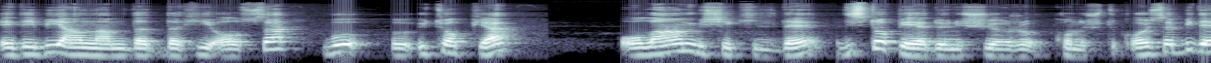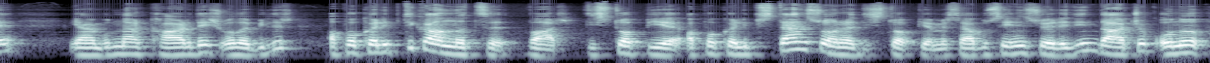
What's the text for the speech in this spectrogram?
Edebi anlamda dahi olsa bu e, ütopya olağan bir şekilde distopyaya dönüşüyor konuştuk. Oysa bir de yani bunlar kardeş olabilir. Apokaliptik anlatı var. Distopya, apokalipsten sonra distopya. Mesela bu senin söylediğin daha çok onu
